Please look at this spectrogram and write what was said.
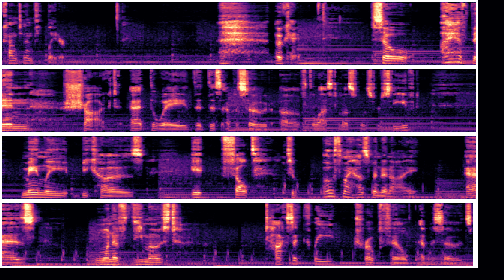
content later. okay, so I have been shocked at the way that this episode of The Last of Us was received, mainly because it felt to both my husband and I as one of the most toxically trope filled episodes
